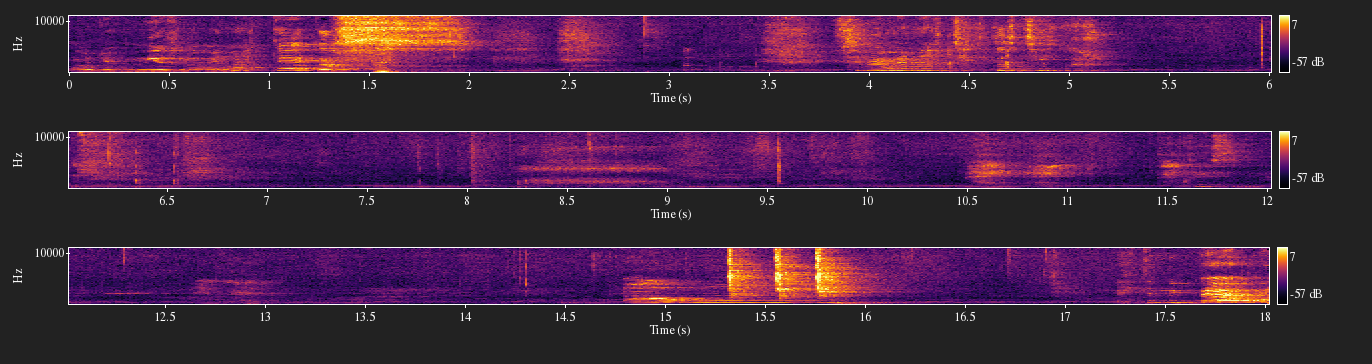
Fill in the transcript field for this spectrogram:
Oh, Dios mío, se me ven las tetas. Oh, este es mi perro.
